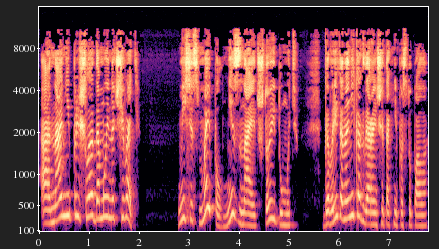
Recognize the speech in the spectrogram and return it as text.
Она не пришла домой ночевать. Миссис Мейпл не знает, что и думать. Говорит, она никогда раньше так не поступала.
